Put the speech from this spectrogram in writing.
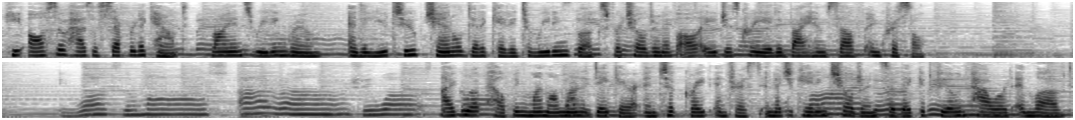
He also has a separate account, Ryan's Reading Room, and a YouTube channel dedicated to reading books for children of all ages created by himself and Crystal. I grew up helping my mom run a daycare and took great interest in educating children so they could feel empowered and loved,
